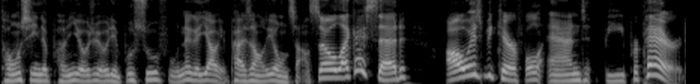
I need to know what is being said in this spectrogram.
同行的朋友就有点不舒服，那个药也派上了用场。So like I said, always be careful and be prepared.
